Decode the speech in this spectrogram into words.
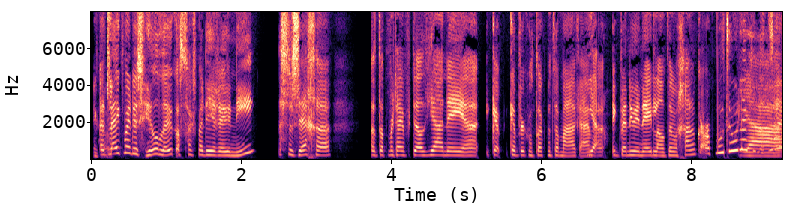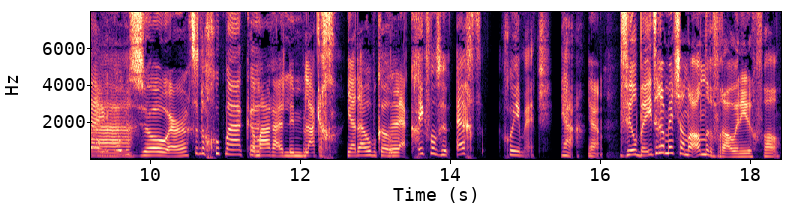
ik Het ook. lijkt mij dus heel leuk als straks bij de reunie ze zeggen dat, Martijn vertelt: ja, nee, eh, ik, heb, ik heb weer contact met Tamara. En Ja. Ik ben nu in Nederland en we gaan elkaar ontmoeten. Hoe leuk Ja. dat zijn? Ik Ik hoop hoop het zo erg. dat ze het nog goed maken. Tamara uit Limburg. Lekker. Ja, daar hoop ik ook. Lekker. Ik vond hun echt een goede match. Ja. Ja. Veel betere match dan de andere vrouwen in ieder geval.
